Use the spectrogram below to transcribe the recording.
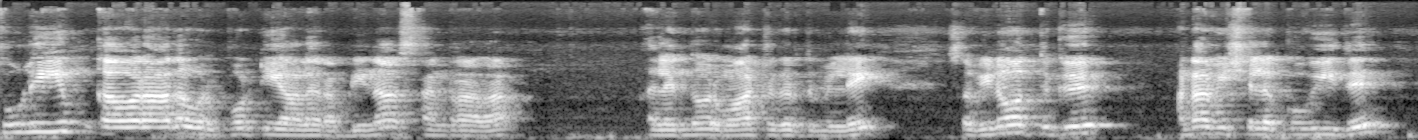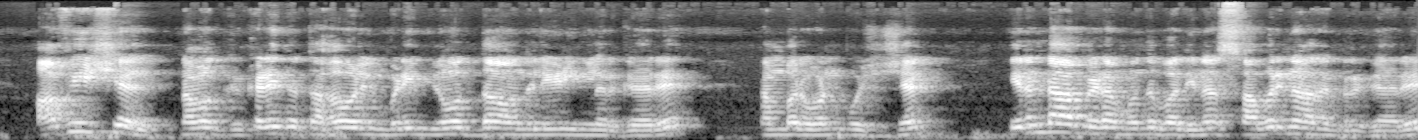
துளியும் கவராத ஒரு போட்டியாளர் அப்படின்னா சாண்ட்ரா தான். அதில் எந்த ஒரு மாற்று கருத்தும் இல்லை. ஸோ வினோத்துக்கு அன்அஃபிஷியலில் குவியுது. அஃபிஷியல் நமக்கு கிடைத்த தகவலின்படி வினோத் தான் வந்து லீடிங்கில் இருக்கார். நம்பர் ஒன் பொசிஷன் இரண்டாம் இடம் வந்து பார்த்தீங்கன்னா சபரிநாதன் இருக்கார்.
